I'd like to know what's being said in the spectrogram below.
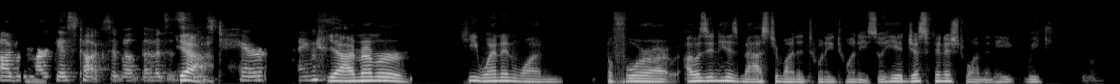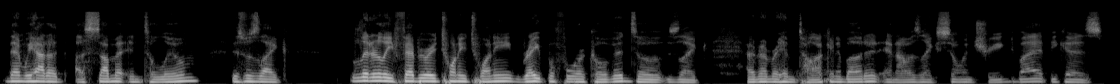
Aubrey Marcus talks about those. It yeah. sounds terrifying. Yeah, I remember he went in one before our, I was in his mastermind in 2020. So he had just finished one, and he we then we had a, a summit in Tulum. This was like literally February 2020, right before COVID. So it was like, I remember him talking about it and I was like so intrigued by it because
